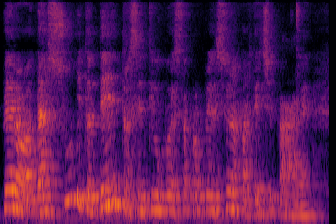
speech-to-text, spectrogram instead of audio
però da subito dentro sentivo questa propensione a partecipare.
